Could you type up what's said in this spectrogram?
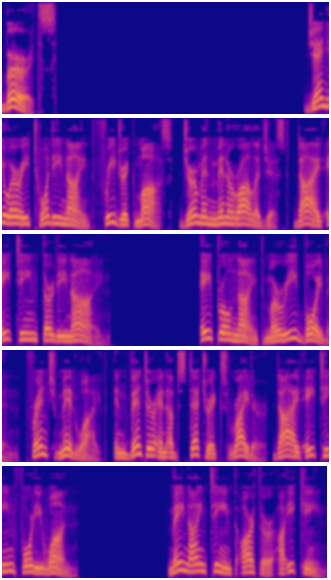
Births January 29 – Friedrich Mohs, German mineralogist died 1839. April 9 – Marie Boivin, French midwife, inventor and obstetrics writer died 1841. May 19 – Arthur Aikin,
